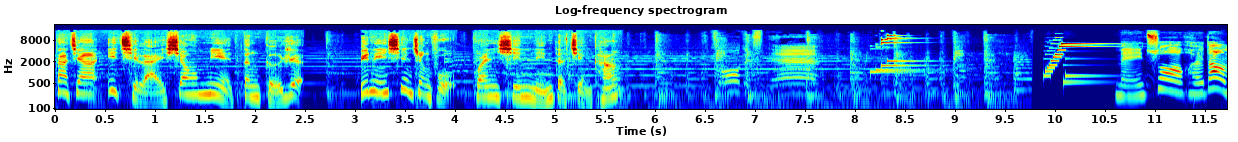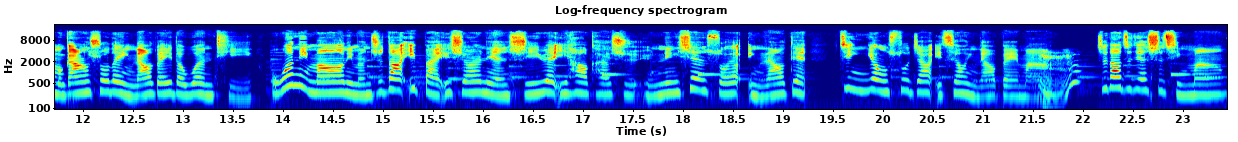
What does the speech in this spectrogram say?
大家一起来消灭登革热。云林县政府关心您的健康。没错，回到我们刚刚说的饮料杯的问题，我问你们，你们知道一百一十二年十一月一号开始，云林县所有饮料店禁用塑胶一次用饮料杯吗？嗯知道这件事情吗？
